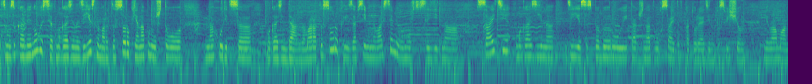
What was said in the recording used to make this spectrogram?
Продолжаются музыкальные новости от магазина Диес на Марата 40. Я напомню, что находится магазин да, на Марата 40, и за всеми новостями вы можете следить на сайте магазина Диес СПБ.ру и также на двух сайтах, которые один посвящен Меломан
